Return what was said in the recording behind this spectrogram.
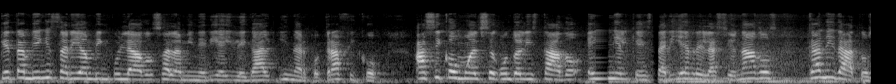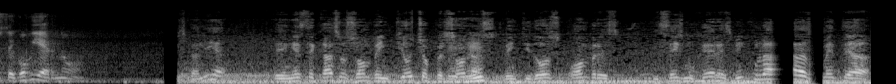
que también estarían vinculados a la minería ilegal y narcotráfico, así como el segundo listado en el que estarían relacionados candidatos de gobierno. Fiscalía, en este caso son 28 personas, 22 hombres y 6 mujeres vinculadas a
